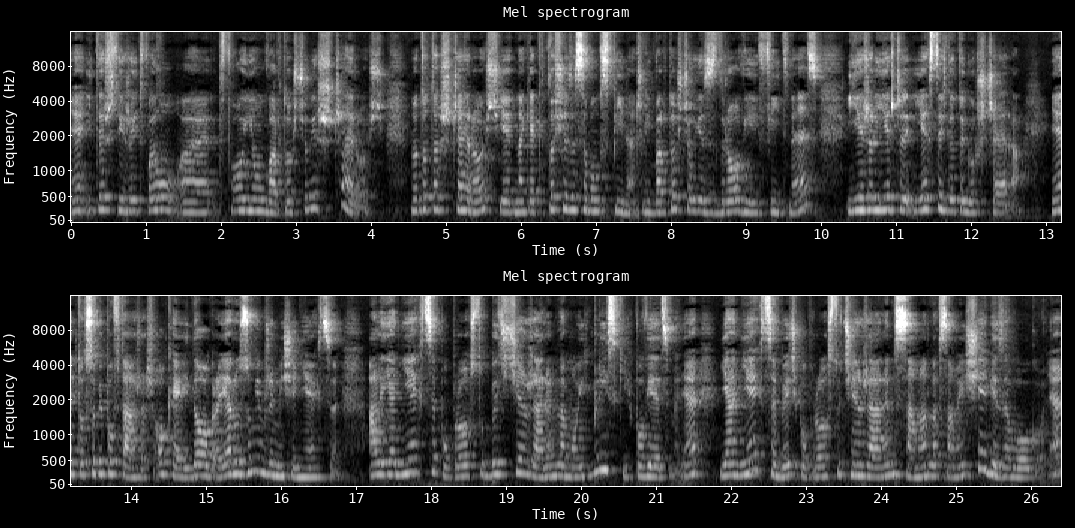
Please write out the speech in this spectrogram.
nie? I też jeżeli Twoją, e, twoją wartością jest szczerość, no to ta szczerość jednak jak to się ze sobą spina, czyli wartością jest zdrowie i fitness i jeżeli jeszcze jesteś do tego szczera, nie, to sobie powtarzasz, ok, dobra, ja rozumiem, że mi się nie chce, ale ja nie chcę po prostu być ciężarem dla moich bliskich, powiedzmy, nie? Ja nie chcę być po prostu ciężarem sama dla samej siebie załogo, nie?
